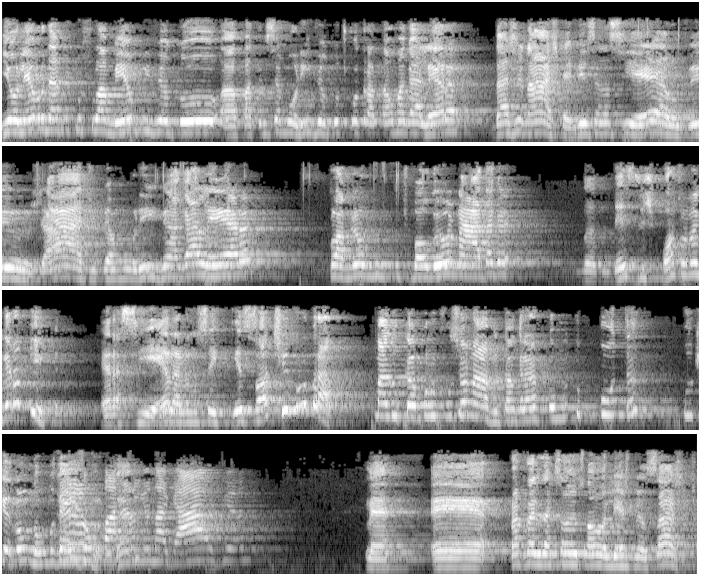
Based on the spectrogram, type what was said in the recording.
E eu lembro da época que o Flamengo inventou, a Patrícia Morim inventou de contratar uma galera da ginástica. Aí veio César Cielo, veio Jade, veio a Morim, veio a galera. O Flamengo no futebol ganhou nada. Desses esportes, o Flamengo era pica. Era Cielo, era não sei o quê, só título bravo mas o campo não funcionava. Então a galera ficou muito puta porque não, não Fez um passinho né? na Gávea. É, é, pra finalizar só, só ler as mensagens.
